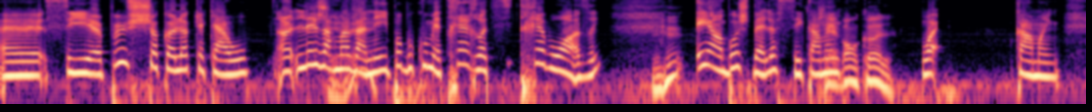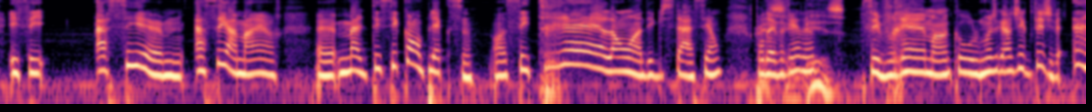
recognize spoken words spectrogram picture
Euh, c'est un peu chocolat cacao. Un- légèrement vanille, pas beaucoup, mais très rôti, très boisé. Mhm. Et en bouche, ben là, c'est quand C'est un même. bon col. Ouais, quand même. Et c'est assez, euh, assez amer, euh. C'est complexe. Euh, C'est très long en dégustation. Pour de vrai, c'est là. biz. C'est vraiment cool. Moi, quand j'ai goûté, j'ai fait, ah,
